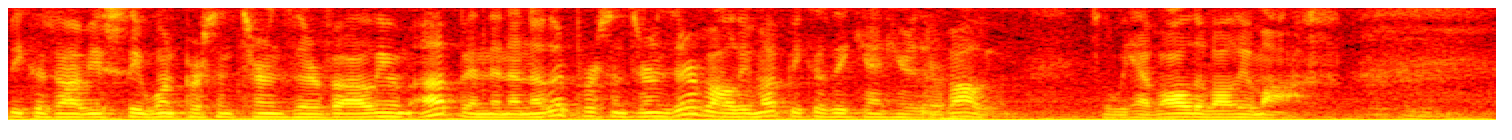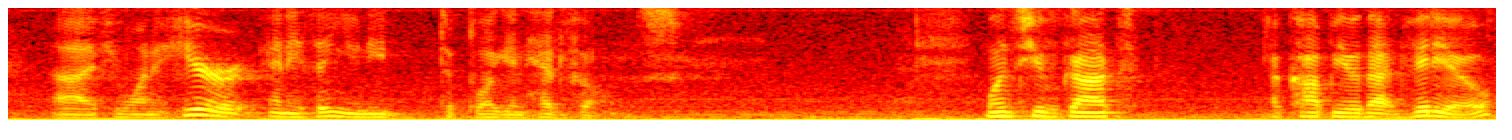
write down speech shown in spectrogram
because obviously one person turns their volume up and then another person turns their volume up because they can't hear their volume. So we have all the volume off. Uh, if you want to hear anything, you need to plug in headphones. Once you've got a copy of that video,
